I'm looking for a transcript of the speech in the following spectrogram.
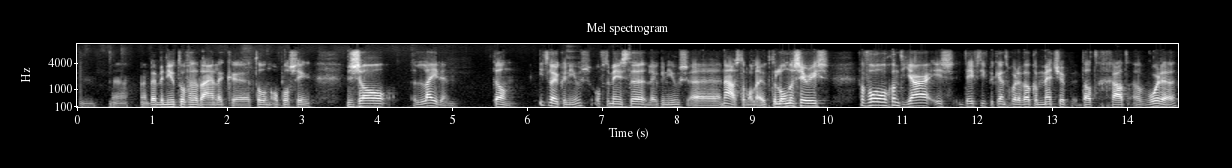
Hmm, ja, ik ben benieuwd of het uiteindelijk uh, tot een oplossing zal leiden. Dan, iets leuker nieuws. Of tenminste, leuke nieuws. Uh, nou, is toch wel leuk. De London Series volgend jaar is definitief bekend geworden welke matchup dat gaat worden.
